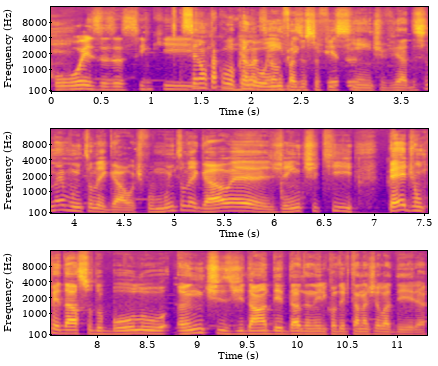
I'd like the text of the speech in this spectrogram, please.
coisas assim que. Você não tá colocando ênfase o suficiente, viado. Isso não é muito legal. Tipo, muito legal é gente que pede um pedaço do bolo antes de dar uma dedada nele quando ele tá na geladeira.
